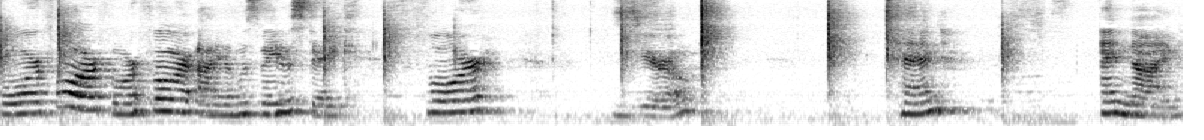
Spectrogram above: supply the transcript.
4, 4, 4, 4. I almost made a mistake. 4, 0, 10, and 9.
